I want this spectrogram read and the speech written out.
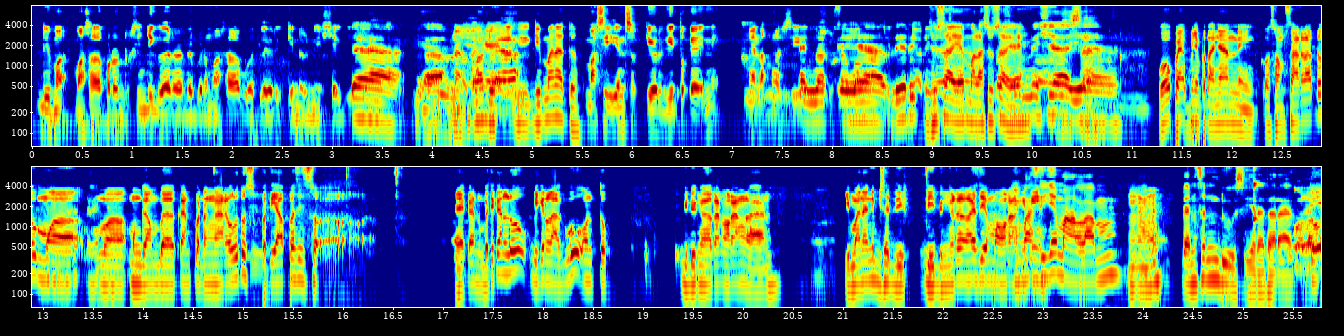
di ma- masalah produksi juga rada bermasalah buat lirik Indonesia gitu. Ya, ya. Nah, waduh, gimana tuh? Masih insecure gitu kayak ini enak gak sih? Enak, Susah iya, banget lirik. nyari. Susah ya, malah susah ya. Indonesia Susah. ya. Gue pengen punya pertanyaan nih. Kalau Samsara tuh me- me- menggambarkan pendengar lu tuh seperti apa sih? So ya kan, berarti kan lu bikin lagu untuk didengarkan orang kan? Gimana nih bisa di- didengar gak sih sama orang Yang ini? pastinya malam Mm-mm. dan sendu sih rata-rata. Tuh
